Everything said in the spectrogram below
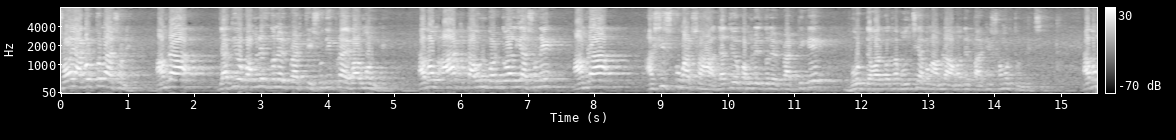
ছয় আগরতলা আসনে আমরা জাতীয় কংগ্রেস দলের প্রার্থী সুদীপ রায় বর্মনকে এবং আট টাউন বর্দোয়ালি আসনে আমরা আশিস কুমার সাহা জাতীয় কংগ্রেস দলের প্রার্থীকে ভোট দেওয়ার কথা বলছি এবং আমরা আমাদের পার্টির সমর্থন দিচ্ছি। এবং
